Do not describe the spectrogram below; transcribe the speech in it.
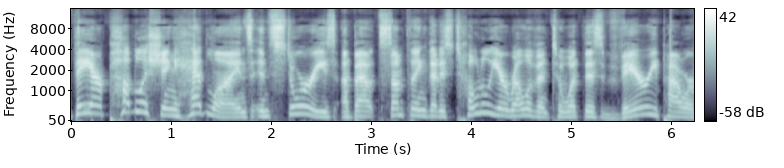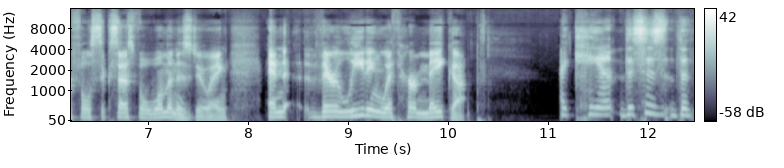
They are publishing headlines and stories about something that is totally irrelevant to what this very powerful, successful woman is doing. And they're leading with her makeup. I can't. This is the.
